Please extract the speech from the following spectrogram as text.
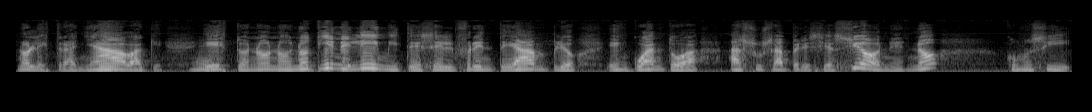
no le extrañaba, que esto no, no, no tiene límites el Frente Amplio en cuanto a, a sus apreciaciones, ¿no? Como si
